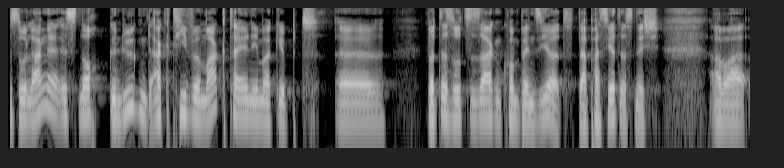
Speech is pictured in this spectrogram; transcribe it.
solange es noch genügend aktive Marktteilnehmer gibt, äh, wird das sozusagen kompensiert. Da passiert das nicht. Aber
